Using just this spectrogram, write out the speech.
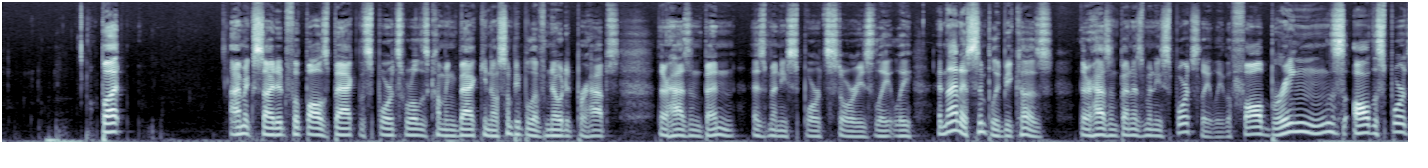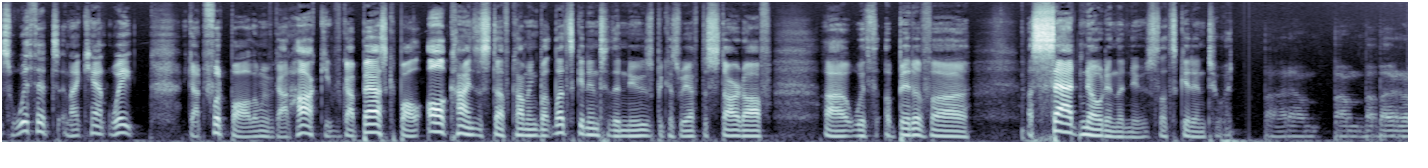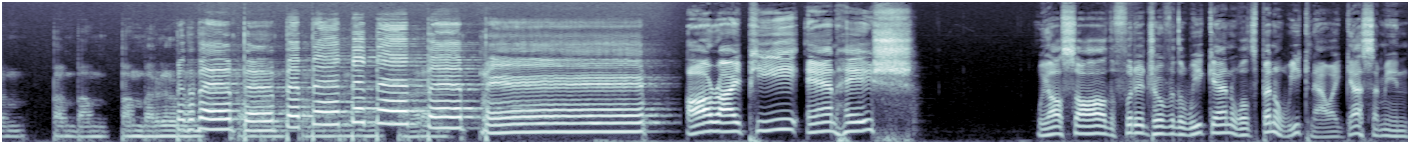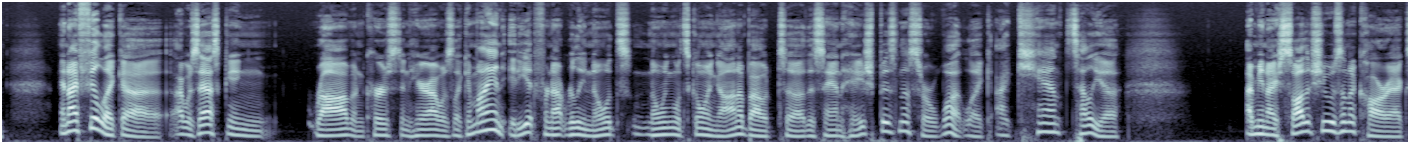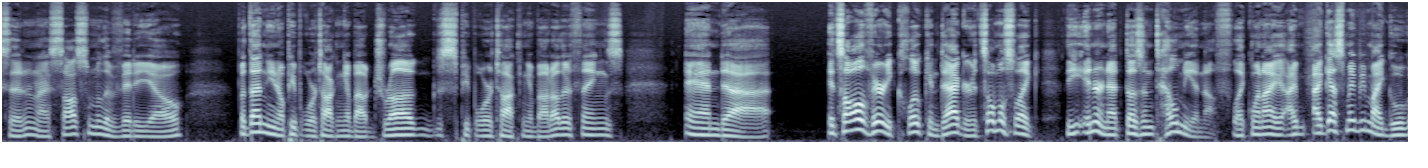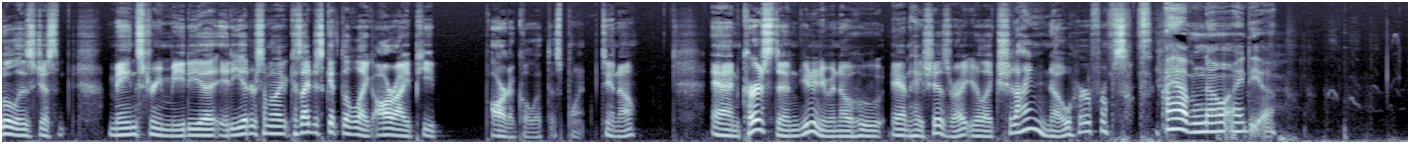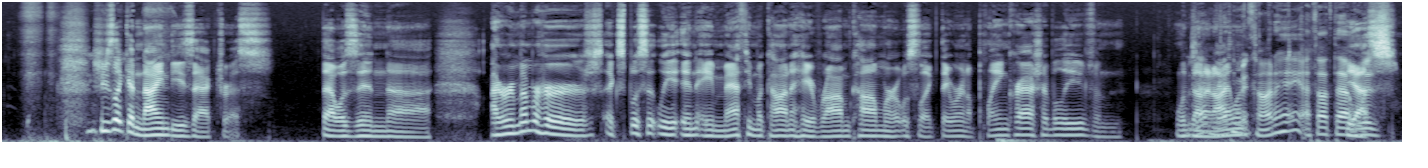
But I'm excited. Football's back. The sports world is coming back. You know, some people have noted perhaps there hasn't been as many sports stories lately, and that is simply because there hasn't been as many sports lately. The fall brings all the sports with it, and I can't wait. You got football, then we've got hockey, we've got basketball, all kinds of stuff coming. But let's get into the news because we have to start off uh, with a bit of a, a sad note in the news. Let's get into it. R.I.P. Anne Heche. We all saw the footage over the weekend. Well, it's been a week now, I guess. I mean, and I feel like uh, I was asking Rob and Kirsten here. I was like, "Am I an idiot for not really know what's knowing what's going on about uh, this Anne Heche business or what?" Like, I can't tell you. I mean, I saw that she was in a car accident, and I saw some of the video, but then you know, people were talking about drugs. People were talking about other things, and uh, it's all very cloak and dagger. It's almost like the internet doesn't tell me enough. Like when I, I, I guess maybe my Google is just mainstream media idiot or something like. Because I just get the like R.I.P. article at this point, you know. And Kirsten, you didn't even know who Anne Heche is, right? You're like, should I know her from something? I have no idea. She's like a '90s actress that was in. Uh, I remember her explicitly in a Matthew McConaughey rom com where it was like they were in a plane crash, I believe, and lived Was on an Matthew island. McConaughey? I thought that yes, was.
